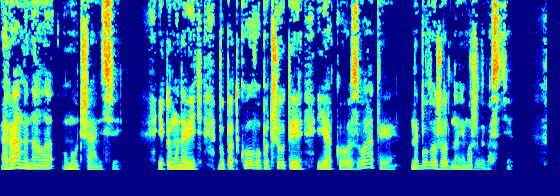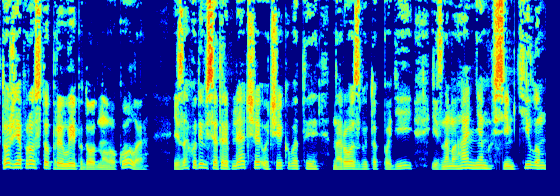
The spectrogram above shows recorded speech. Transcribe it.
Гра минала у мовчанці, і тому навіть випадково почути, як кого звати, не було жодної можливості. Тож я просто прилип до одного кола і заходився терпляче очікувати на розвиток подій із намаганням всім тілом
